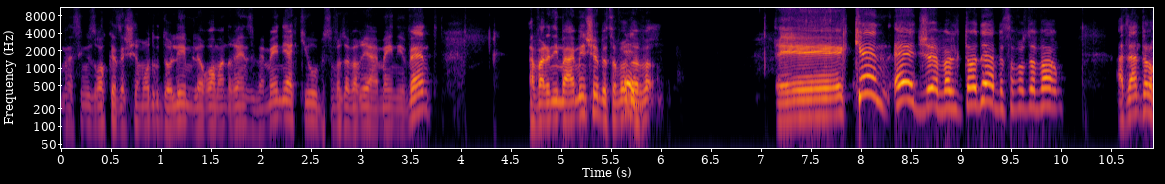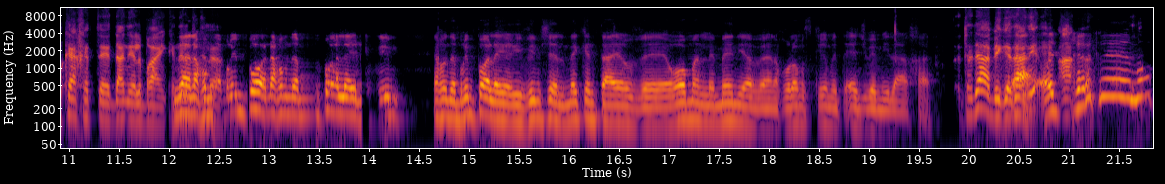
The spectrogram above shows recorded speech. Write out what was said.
מנסים לזרוק איזה שמות גדולים לרומן ריינס במניה, כי הוא בסופו של דבר יהיה המיין איבנט, אבל אני מאמין שבסופו של דבר... אה, כן, אדג', אבל אתה יודע, בסופו של דבר... אז לאן אתה לוקח את אה, דניאל בריין? לא, אנחנו מדברים פה, אנחנו מדברים פה על היריבים, אנחנו מדברים פה על היריבים של מקנטייר ורומן למניה, ואנחנו לא מזכירים את אדג' במילה אחת. אתה יודע, בגלל זה אני... אדג' חלק מאוד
